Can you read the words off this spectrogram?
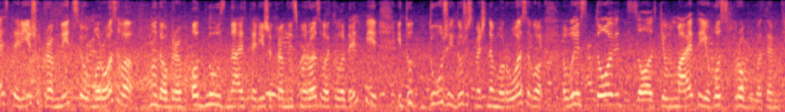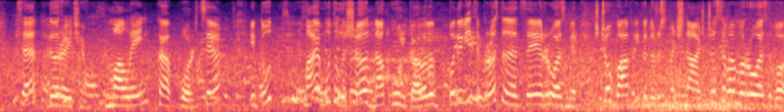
Найстарішу крамницю Морозова. Ну добре, в одну з найстаріших крамниць Морозова Філадельфії. І тут дуже і дуже смачне морозиво. Ви 100% маєте його спробувати. Це, до речі, маленька порція, і тут має бути лише одна кулька. Але ви подивіться просто на цей розмір. Що вафелька дуже смачна, що саме морозиво.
